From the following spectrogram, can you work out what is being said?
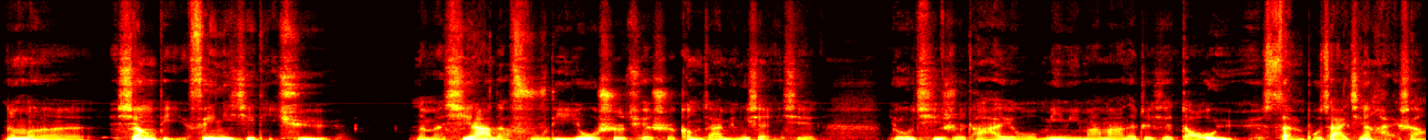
那么相比腓尼基地区，那么希腊的腹地优势确实更加明显一些，尤其是它还有密密麻麻的这些岛屿散布在爱琴海上。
